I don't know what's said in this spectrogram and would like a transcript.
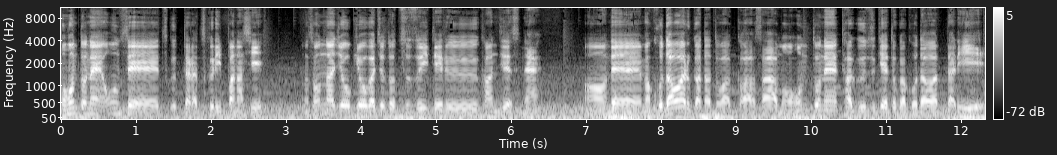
もうほんとね、音声作ったら作りっぱなし。そんな状況がちょっと続いてる感じですね。うん、で、まあ、こだわる方とはさ、もうほんとね、タグ付けとかこだわったり、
